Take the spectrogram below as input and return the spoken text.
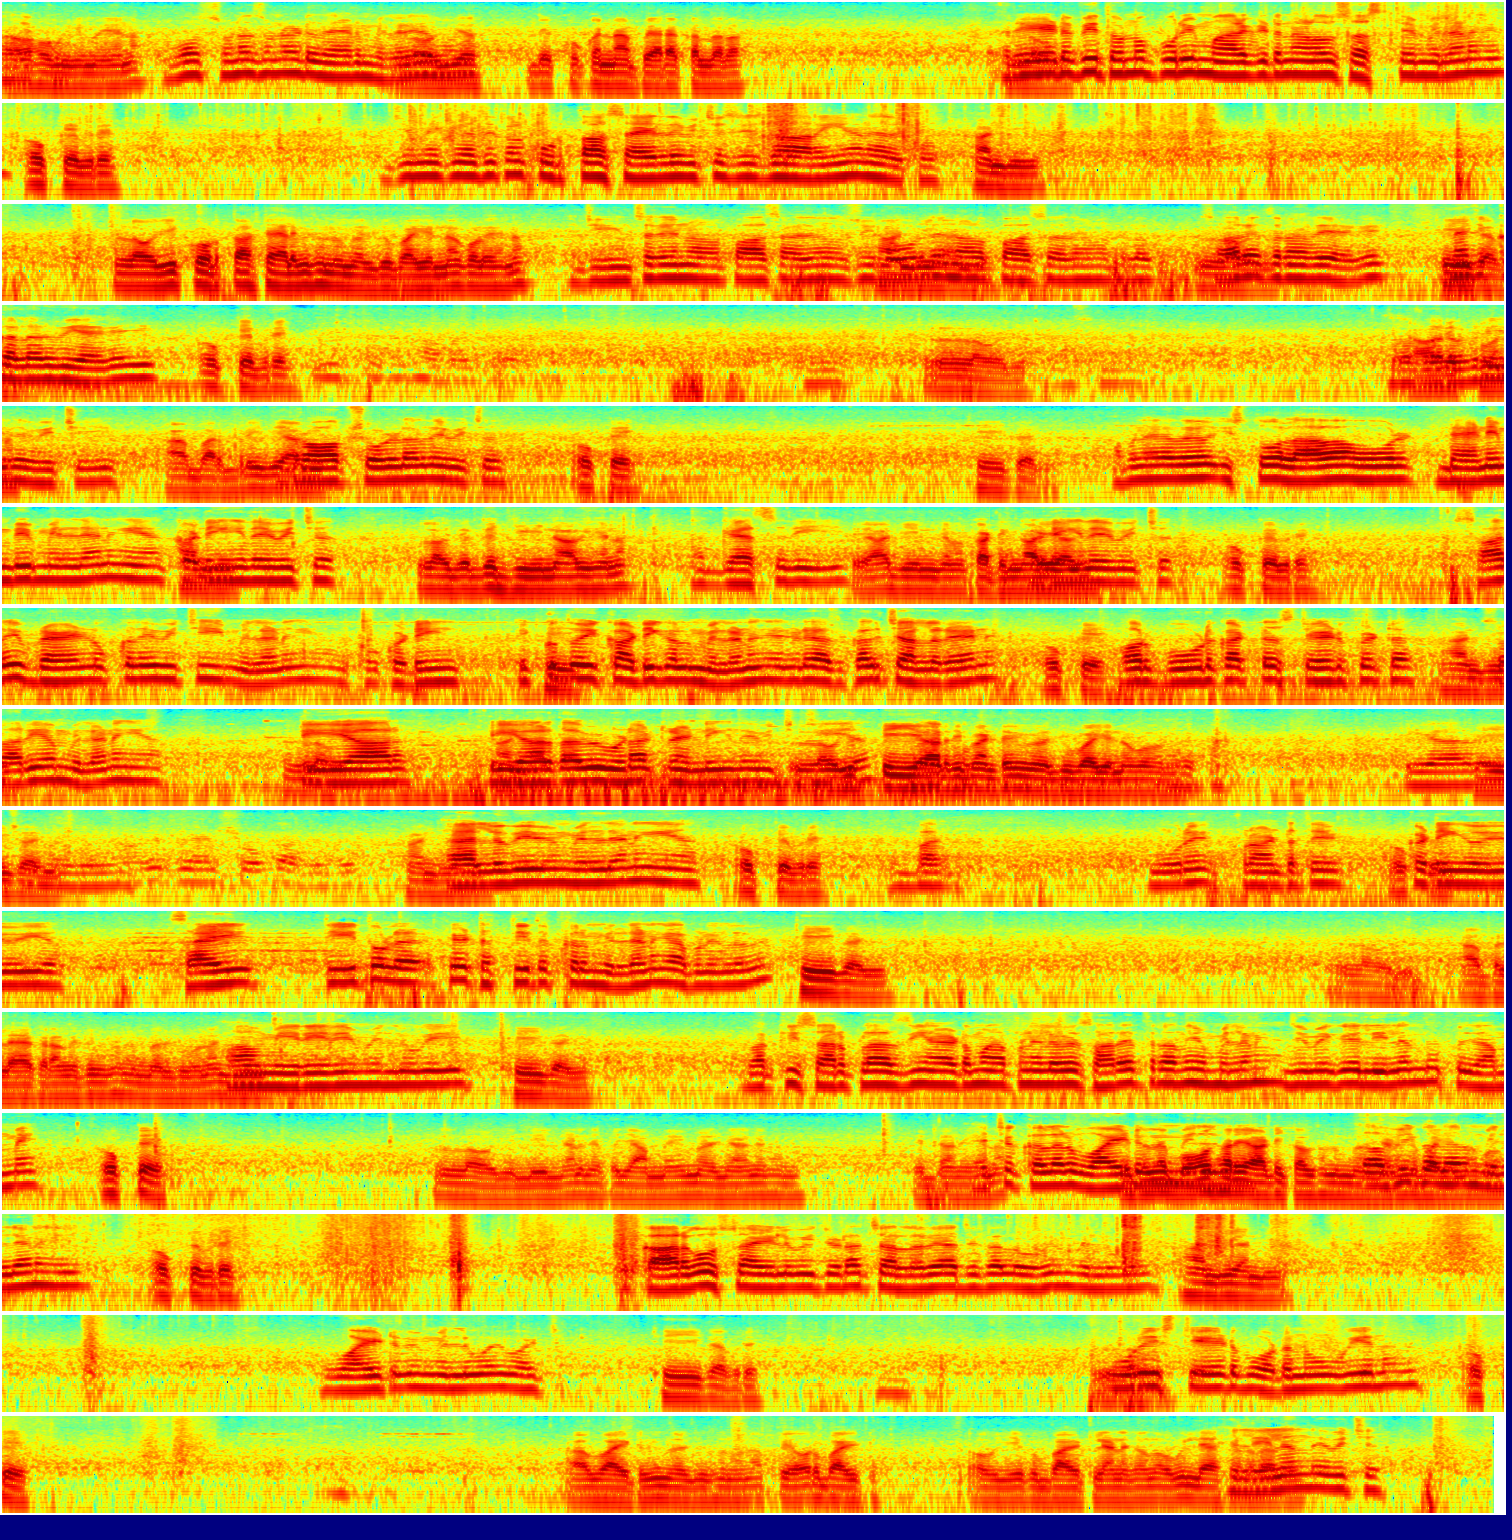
ਆ ਹੋ ਗਈ ਹੈ ਨਾ ਬਹੁਤ ਸੋਹਣੇ ਸੋਹਣੇ ਡਿਜ਼ਾਈਨ ਮਿਲਣਗੇ ਲਓ ਜੀ ਦੇਖੋ ਕਿੰਨਾ ਪਿਆਰਾ ਕਲਰ ਆ। ਰੇਟ ਵੀ ਤੁਹਾਨੂੰ ਪੂਰੀ ਮਾਰਕੀਟ ਨਾਲੋਂ ਸਸਤੇ ਮਿਲਣਗੇ। ਓਕੇ ਵੀਰੇ। ਜਿਵੇਂ ਕਿ ਅੱਜ ਕੱਲ ਕੁੜਤਾ ਸਟਾਈਲ ਦੇ ਵਿੱਚ ਚੀਜ਼ਾਂ ਆ ਰਹੀਆਂ ਨੇ ਦੇਖੋ। ਹਾਂਜੀ। ਲਓ ਜੀ ਕੁੜਤਾ ਸਟਾਈਲ ਵੀ ਤੁਹਾਨੂੰ ਮਿਲ ਜੂ ਬਾਈ ਇਹਨਾਂ ਕੋਲੇ ਹੈ ਨਾ ਜੀਨਸ ਦੇ ਨਾਲ ਪਾ ਸਕਦੇ ਹੋ ਤੁਸੀਂ ਲੋਅਰ ਦੇ ਨਾਲ ਪਾ ਸਕਦੇ ਹੋ ਮਤਲਬ ਸਾਰੇ ਤਰ੍ਹਾਂ ਦੇ ਹੈਗੇ। ਇਹਨਾਂ 'ਚ ਕਲਰ ਵੀ ਹੈਗੇ ਜੀ। ਓਕੇ ਵੀਰੇ। ਲਓ ਜੀ। ਬਰਬਰੀ ਦੇ ਵਿੱਚ ਜੀ। ਆ ਬਰਬਰੀ ਦੀ ਆ ਡ੍ਰੌਪ ਸ਼ੋਲਡਰ ਦੇ ਵਿੱਚ। ਓਕੇ। ਠੀਕ ਹੈ ਜੀ। ਆਪਣੇ ਕੋਲ ਇਸ ਤੋਂ ਇਲਾਵਾ ਹੋਰ ਡੈਨਿਮ ਵੀ ਮਿਲ ਜਾਣਗੀਆਂ ਕਟਿੰਗ ਦੇ ਵਿੱਚ। ਲਓ ਜੀ ਅੱਗੇ ਜੀਨ ਆ ਗਈ ਹੈ ਨਾ ਗੈਸ ਦੀ ਤੇ ਆ ਜੀਨ ਜਿਵੇਂ ਕਟਿੰਗ ਵਾਲੀ ਆ ਗਈ। ਦੇ ਵਿੱਚ। ਓਕੇ ਵੀਰੇ। ਸਾਰੀ ਬ੍ਰਾਂਡ ਲੁੱਕ ਦੇ ਵਿੱਚ ਹੀ ਮਿਲਣਗੇ ਦੇਖੋ ਕਟਿੰਗ ਇੱਕ ਤੋਂ ਇੱਕ ਆਰਟੀਕਲ ਮਿਲਣਗੇ ਜਿਹੜੇ ਅੱਜ ਕੱਲ ਚੱਲ ਰਹੇ ਨੇ। ਓਕੇ ਔਰ ਬੋਰਡ ਕੱਟ ਸਟੇਟ ਫਿਟ ਸਾਰੀਆਂ ਮਿਲਣਗੀਆਂ। ਟੀਆਰ ਟੀਆਰ ਦਾ ਵੀ ਬੜਾ ਟ੍ਰੈਂਡਿੰਗ ਦੇ ਵਿੱਚ ਚੀਜ਼ ਹੈ ਟੀਆਰ ਦੀ ਪੈਂਟ ਵੀ ਮਿਲ ਜੂ ਬਾਈ ਇਹਨਾਂ ਕੋਲ। ਟੀਆਰ ਦੇ ਠੀਕ ਹੈ ਜੀ। ਹਾਂਜੀ। ਐਲਵੀ ਵੀ ਮਿਲ ਜਾਣਗੀਆਂ। ਓਕੇ ਵੀਰੇ। ਮੂਰੇ ਫਰੰਟ ਤੇ ਕਟਿੰਗ ਹੋਈ ਹੋਈ ਆ। ਸਾਈਜ਼ 30 ਤੋਂ ਲੈ ਕੇ 38 ਤੱਕ ਮਿਲਣਗੇ ਆਪਣੇ ਲਵੇ। ਠੀਕ ਹੈ ਜੀ। ਲਓ ਜੀ। ਆ ਬਲੈਕ ਰੰਗ ਵੀ ਤੁਹਾਨੂੰ ਮਿਲ ਜੂਗਾ ਨਾ ਆ ਜੀ। ਮੀਰੀ ਦੀ ਮਿਲੂਗੀ ਠੀਕ ਹੈ ਜੀ। ਬਾਕੀ ਸਰਪਲਸ ਦੀਆਂ ਆਈਟਮਾਂ ਆਪਣੇ ਲਵੇ ਸਾਰੇ ਤਰ੍ਹਾਂ ਦੀਆਂ ਮਿਲਣਗੀਆਂ ਜਿਵੇਂ ਕਿ ਲੀਲਨ ਦੇ ਪਜਾਮੇ। ਓਕੇ। ਲਓ ਜੀ ਲੀਲਣ ਦੇ ਪਜਾਮੇ ਵੀ ਮਿਲ ਜਾਣਗੇ ਤੁਹਾਨੂੰ ਇਦਾਂ ਦੇ ਇਹ ਚ ਕਲਰ ਵਾਈਟ ਵੀ ਬਹੁਤ ਸਾਰੇ ਮਿਲੂ ਆਰਟੀਕਲ ਤੁਹਾਨੂੰ ਮਿਲ ਕਾਫੀ ਜਾਣਗੇ ਕਲਰ ਮਿਲਣਗੇ। ਓਕੇ ਵੀਰੇ। ਕਾਰਗੋ ਸਟਾਈਲ ਵੀ ਜਿਹੜਾ ਚੱਲ ਰਿਹਾ ਅੱਜ ਕੱਲ ਉਹ ਵੀ ਮਿਲੂਗਾ। ਹਾਂਜੀ ਹਾਂਜੀ। ਵਾਈਟ ਵੀ ਮਿਲੂਗਾ ਵਾਈਟ ਠੀਕ ਹੈ ਵੀਰੇ। ਪੂਰੀ ਸਟੇਟ ਬਾਟਨ ਹੋਊਗੀ ਇਹਨਾਂ ਦੀ। ਓਕੇ। ਆ ਵਾਈਟ ਵੀ ਮਿਲ ਜੂ ਤੁਹਾਨੂੰ ਨਾ ਪਿਓਰ ਵਾਈਟ ਉਹ ਜੇ ਕੋਈ ਵਾਈਟ ਲੈਣਾ ਚਾਹੁੰਦਾ ਉਹ ਵੀ ਲੈ ਸਕਦਾ ਲੀਲਨ ਦੇ ਵਿੱਚ।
